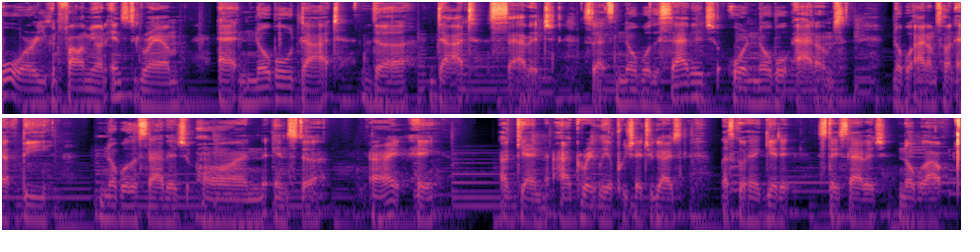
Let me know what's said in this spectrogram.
Or you can follow me on Instagram at noble.the.savage. So that's Noble the Savage or Noble Adams. Noble Adams on FB, Noble the Savage on Insta. All right, hey, Again, I greatly appreciate you guys. Let's go ahead get it. Stay savage. Noble out.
